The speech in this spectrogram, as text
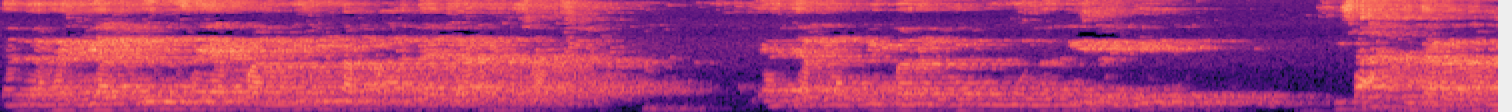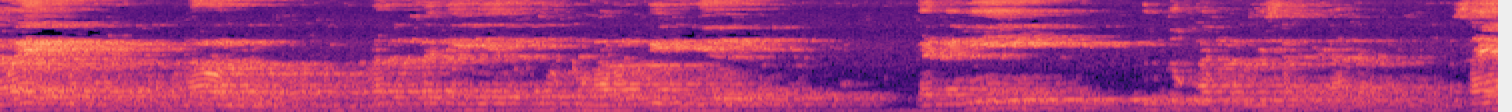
dan hajakin saya panggil tanpa ada cara susah diajak kopi bareng kumpul lagi lagi susah cara terbaik non karena saya ingin untuk mengaruhi dia dan ini bentuk administrasi saya saya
